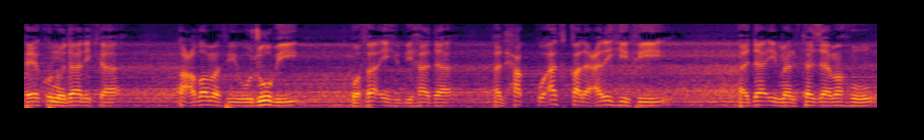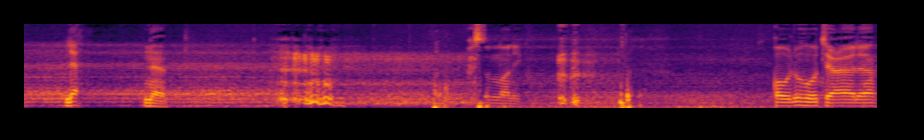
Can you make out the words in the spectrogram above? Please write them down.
فيكون ذلك أعظم في وجوب وفائه بهذا الحق وأثقل عليه في أداء ما التزمه له. نعم. أحسن الله عليكم. قوله تعالى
